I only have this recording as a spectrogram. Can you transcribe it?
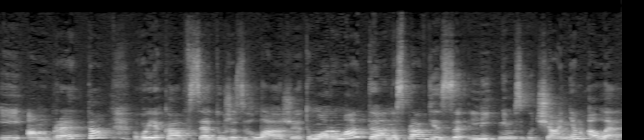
і амбретта, яка все дуже зглажує. Тому аромат е, насправді з літнім звучанням, але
